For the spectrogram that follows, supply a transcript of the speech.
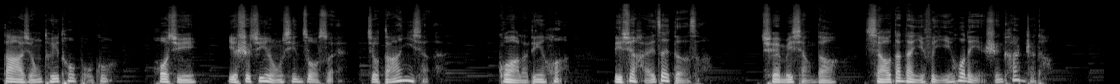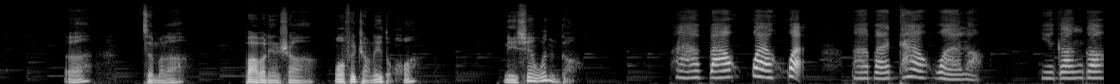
大雄推脱不过，或许也是虚荣心作祟，就答应下来。挂了电话，李炫还在嘚瑟，却没想到小蛋蛋一副疑惑的眼神看着他。啊，怎么了？爸爸脸上莫非长了一朵花？李炫问道。爸爸坏坏，爸爸太坏了！你刚刚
